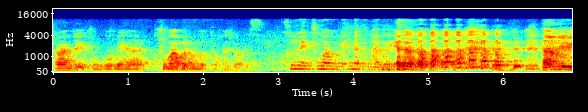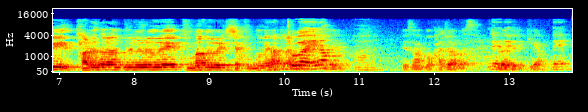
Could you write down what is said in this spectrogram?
네. 네. 사람들이 궁금해할 궁합을 한 번 더 가져와봤어요. 그놈의 궁합은 맨날 궁합이에요. 사람들이 다른 사람들의 궁합을 진짜 궁금해 하더라고요. 좋아해요? 네. 아, 그래서 한번 가져와봤어요. 네네. 불러드릴게요. 네.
